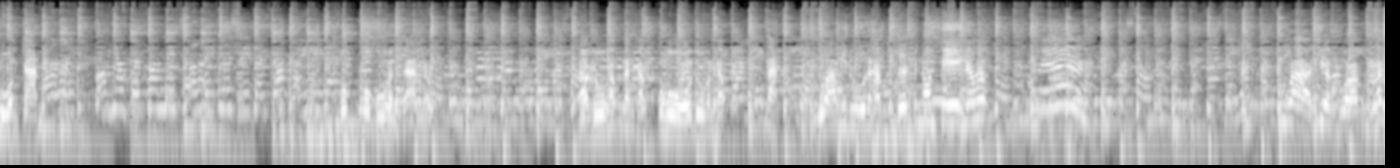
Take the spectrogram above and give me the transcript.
หวงจาน พวกพวกครูอาจารย์นะครับเอาดูครับนั่นครับ โอ้โหดูมันครับน่ะดูว่าไม่ดูนะครับ เดินไปนอนเปรย์อีกแล้วครับคือว่าเชือกวัวรัด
